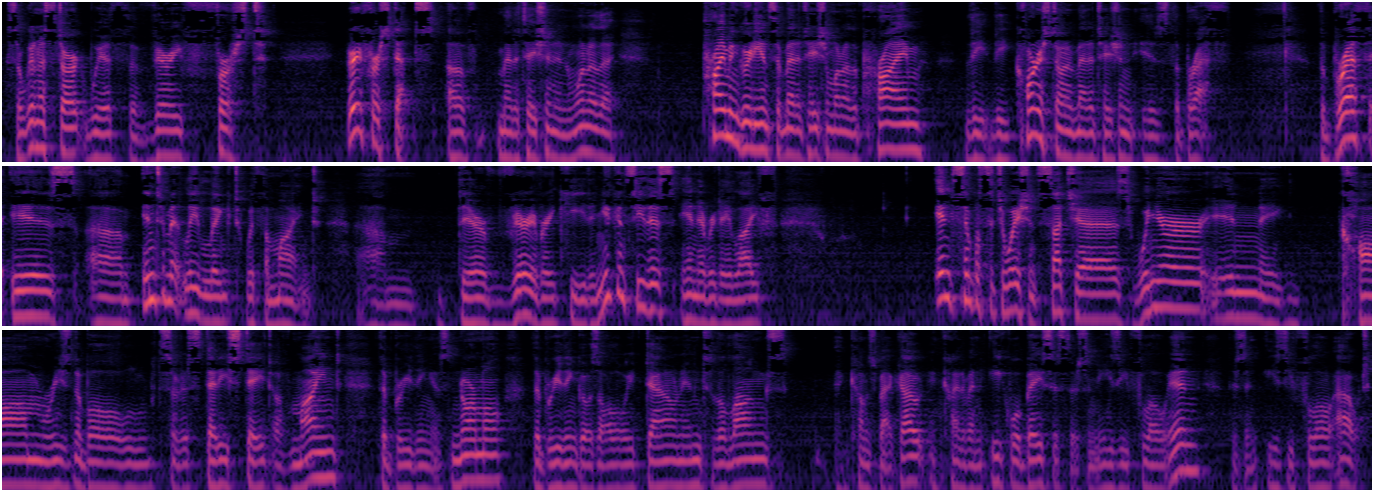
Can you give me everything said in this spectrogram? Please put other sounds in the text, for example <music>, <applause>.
So we're going to start with the very first, very first steps of meditation. And one of the prime ingredients of meditation, one of the prime, the, the cornerstone of meditation is the breath. The breath is um, intimately linked with the mind. Um, they're very, very keyed. And you can see this in everyday life in simple situations, such as when you're in a calm, reasonable, sort of steady state of mind, the breathing is normal. The breathing goes all the way down into the lungs and comes back out in kind of an equal basis. There's an easy flow in, there's an easy flow out.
